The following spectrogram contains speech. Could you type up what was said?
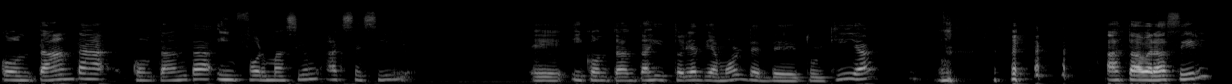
con, tanta, con tanta información accesible y con tantas historias de amor desde Turquía hasta Brasil,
